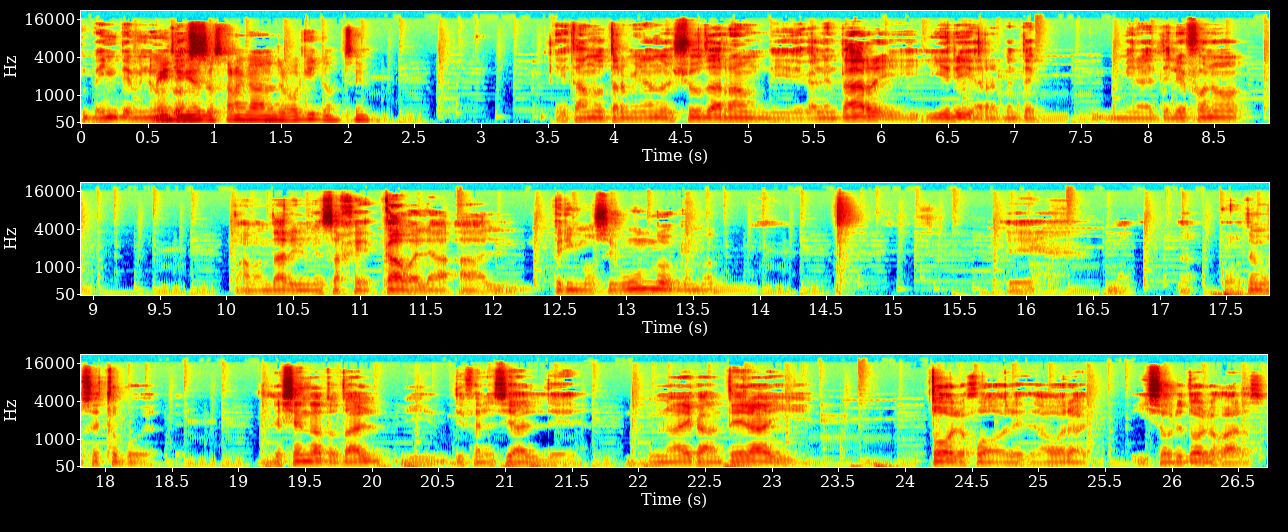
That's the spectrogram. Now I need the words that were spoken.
20 minutos. 20 minutos arranca dentro de poquito, sí. Estando terminando el shoot around y de calentar y ir y de repente mira el teléfono a mandar el mensaje de cábala al primo segundo que Eh, cortemos esto porque leyenda total y diferencial de, una década entera y todos los jugadores de ahora y sobre todo los guards.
